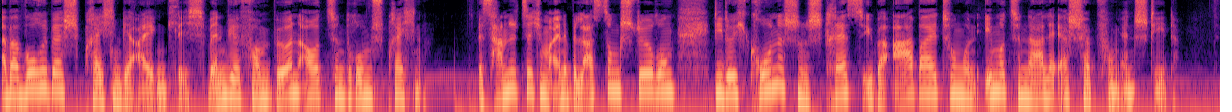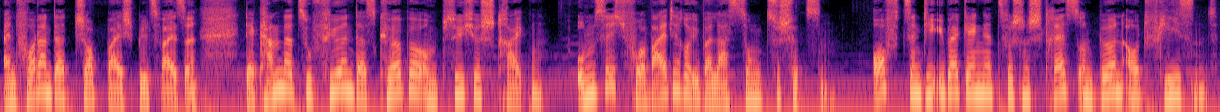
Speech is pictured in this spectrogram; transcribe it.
Aber worüber sprechen wir eigentlich, wenn wir vom Burnout-Syndrom sprechen? Es handelt sich um eine Belastungsstörung, die durch chronischen Stress, Überarbeitung und emotionale Erschöpfung entsteht. Ein fordernder Job beispielsweise, der kann dazu führen, dass Körper und Psyche streiken um sich vor weiterer Überlastung zu schützen. Oft sind die Übergänge zwischen Stress und Burnout fließend.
